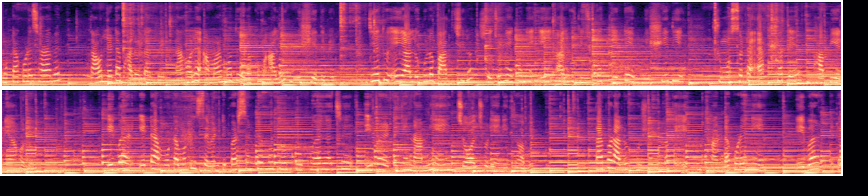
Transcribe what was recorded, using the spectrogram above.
মোটা করে ছাড়াবেন, তাহলে এটা ভালো লাগবে। না হলে আমার মতো এরকম আলু মিশিয়ে দেবেন যেহেতু এই আলুগুলো বাদ ছিল, সেজন্য এখানে এই আলু কিছুটা কেটে মিশিয়ে দিয়ে সমস্তটা একসাথে ভাপিয়ে নেওয়া হলো। এবার এটা মোটামুটি সেভেন্টি পার্সেন্টের মতো কুক হয়ে গেছে। এবার এটাকে নামিয়ে জল ছড়িয়ে নিতে হবে। তারপর আলুর খোসাগুলোকে একটু ঠান্ডা করে নিয়ে এবার এটা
